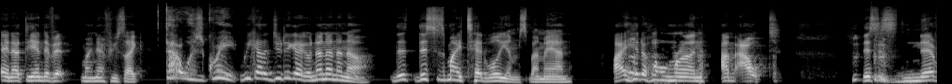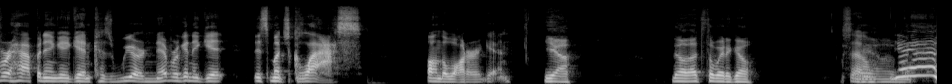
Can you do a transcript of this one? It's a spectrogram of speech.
and at the end of it my nephew's like that was great we got to do it again i go no no no no this, this is my ted williams my man i hit a home run i'm out this is never happening again because we are never going to get this much glass on the water again. Yeah. No, that's the way to go. So um, yeah,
